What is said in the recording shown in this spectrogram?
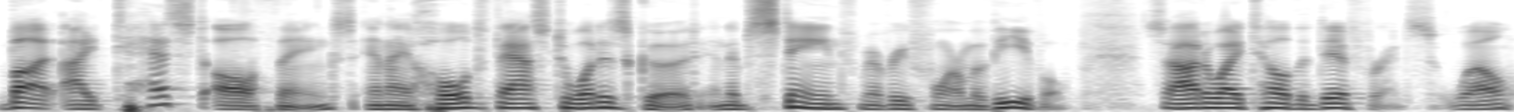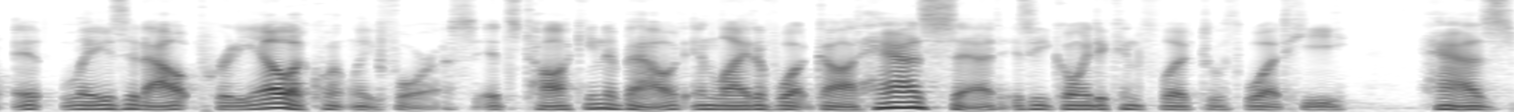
But I test all things and I hold fast to what is good and abstain from every form of evil. So how do I tell the difference? Well, it lays it out pretty eloquently for us. It's talking about in light of what God has said, is he going to conflict with what he has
